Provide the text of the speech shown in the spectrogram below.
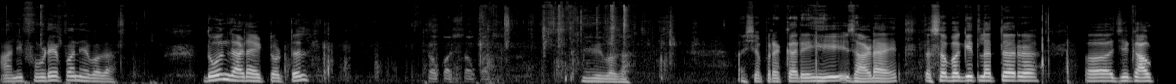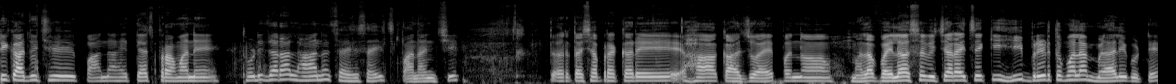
आणि पुढे पण हे बघा दोन झाडं आहेत टोटल. हे बघा अशा प्रकारे ही झाडं आहेत. तसं बघितलं तर जे गावठी काजूची पानं आहेत त्याचप्रमाणे थोडी जरा लहानच आहे साईज पानांची. तर तशा प्रकारे हा काजू आहे पण मला पहिलं असं विचारायचं आहे की ही ब्रीड तुम्हाला मिळाली कुठे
